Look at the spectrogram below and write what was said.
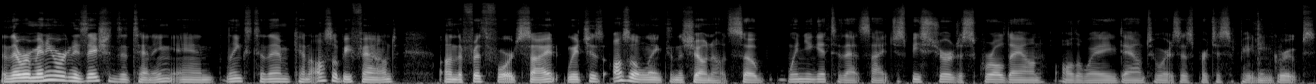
There were many organizations attending, and links to them can also be found on the Frith Forge site, which is also linked in the show notes. So when you get to that site, just be sure to scroll down all the way down to where it says participating groups.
